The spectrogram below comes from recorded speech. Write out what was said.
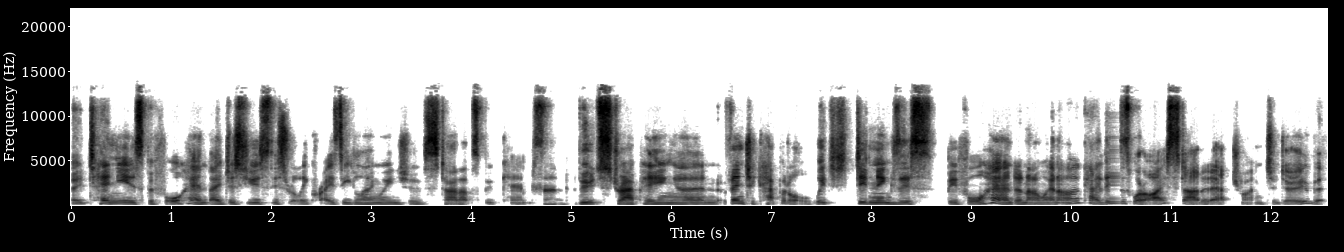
10 years beforehand. They just used this really crazy language of startups, boot camps, and bootstrapping and venture capital, which didn't exist beforehand. And I went, oh, okay, this is what I started out trying to do, but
